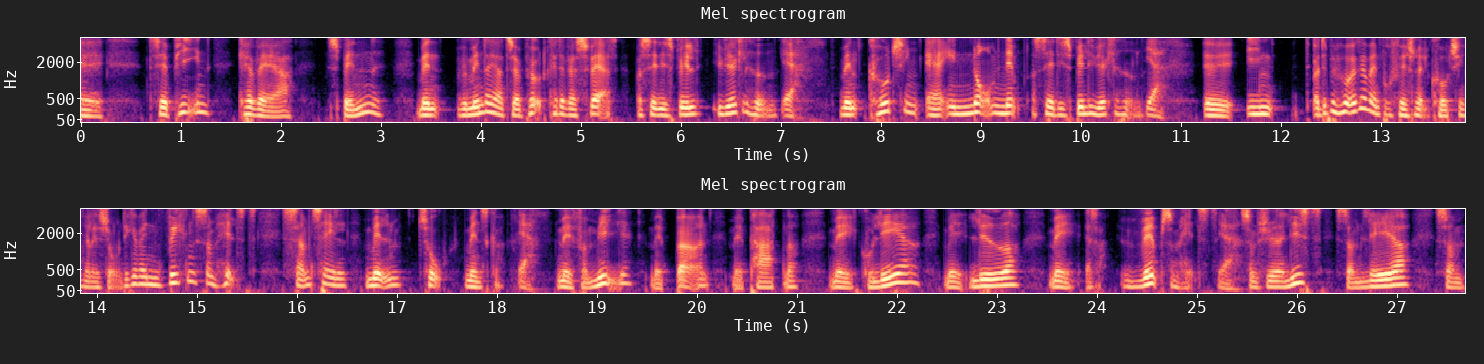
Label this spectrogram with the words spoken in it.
Øh, terapien kan være spændende, Men medmindre jeg er terapeut, kan det være svært at sætte i spil i virkeligheden. Ja. Men coaching er enormt nemt at sætte i spil i virkeligheden. Ja. Øh, i en, og det behøver ikke at være en professionel coaching-relation. Det kan være en hvilken som helst samtale mellem to mennesker. Ja. Med familie, med børn, med partner, med kolleger, med leder, med altså hvem som helst. Ja. Som journalist, som lærer, som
